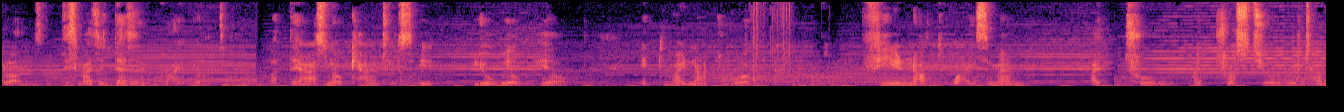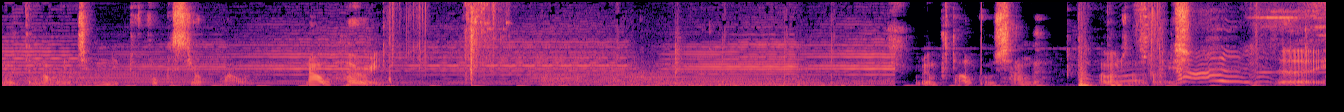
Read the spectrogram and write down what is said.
blood. This magic doesn't require blood, but there is no it, you will heal. It might not work. Fear not, wise man. I true, I trust you return with the knowledge and need to focus your power. Now hurry. Abri um portal com o sangue. Lá vamos nós outra vez. Ai.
